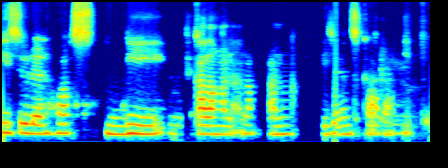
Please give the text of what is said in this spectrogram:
isu dan hoax di kalangan anak-anak di zaman sekarang itu.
